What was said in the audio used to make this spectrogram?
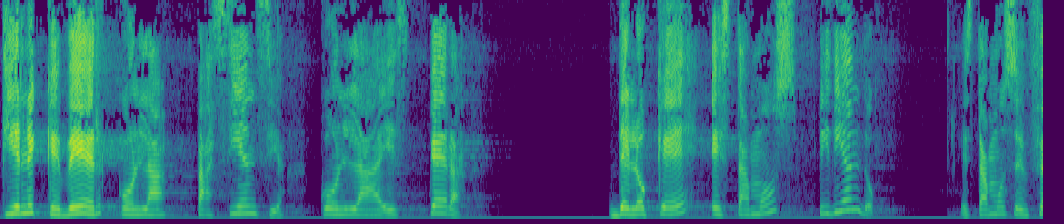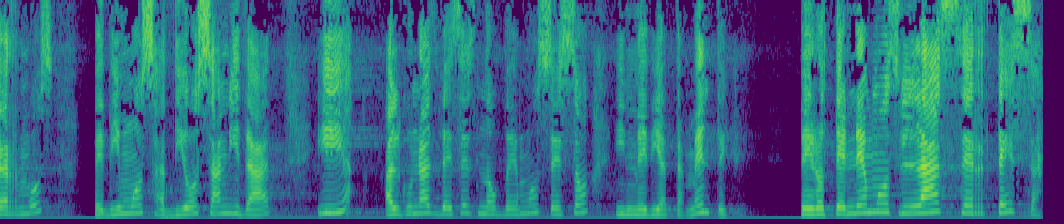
tiene que ver con la paciencia, con la espera de lo que estamos pidiendo. Estamos enfermos, pedimos a Dios sanidad y algunas veces no vemos eso inmediatamente, pero tenemos la certeza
